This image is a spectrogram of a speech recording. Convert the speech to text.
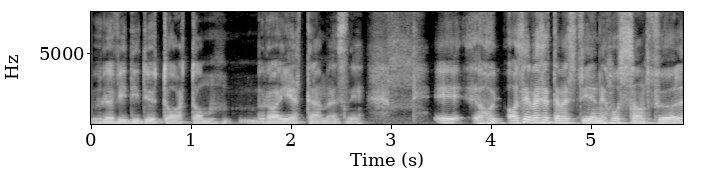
rövid időtartamra értelmezni. Hogy azért vezetem ezt ilyen hosszan föl,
